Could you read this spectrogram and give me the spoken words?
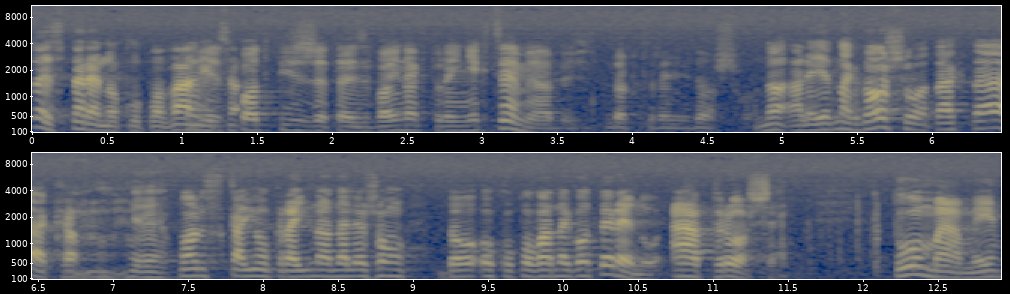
To jest teren Tam okupowany. jest ca- podpis, że to jest wojna, której nie chcemy, aby do której doszło. No, ale jednak doszło, tak, tak. E, Polska i Ukraina należą do okupowanego terenu. A proszę, tu mamy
